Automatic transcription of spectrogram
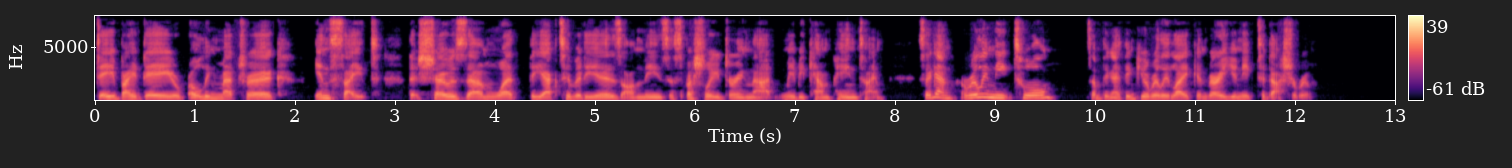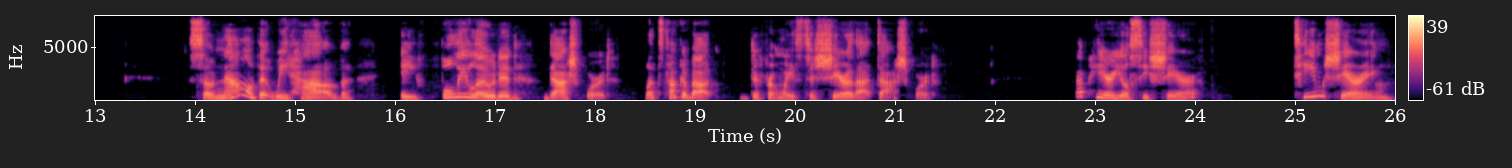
day by day rolling metric insight that shows them what the activity is on these, especially during that maybe campaign time. So again, a really neat tool, something I think you'll really like and very unique to Dasheroo. So now that we have a fully loaded dashboard, let's talk about different ways to share that dashboard. Up here, you'll see share. Team sharing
